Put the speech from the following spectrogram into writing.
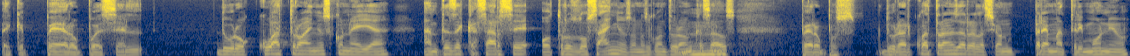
de que, pero pues él duró cuatro años con ella antes de casarse, otros dos años, o no sé cuánto duraron casados. Pero pues durar cuatro años de relación prematrimonio,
